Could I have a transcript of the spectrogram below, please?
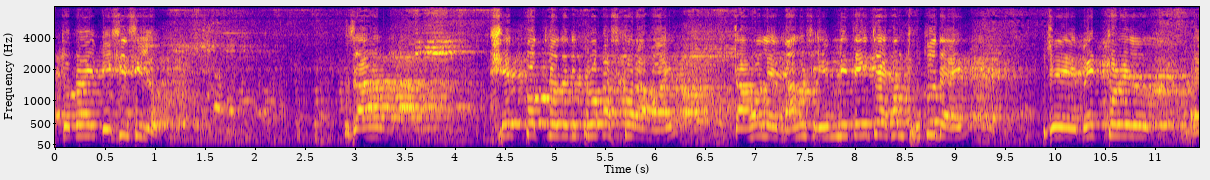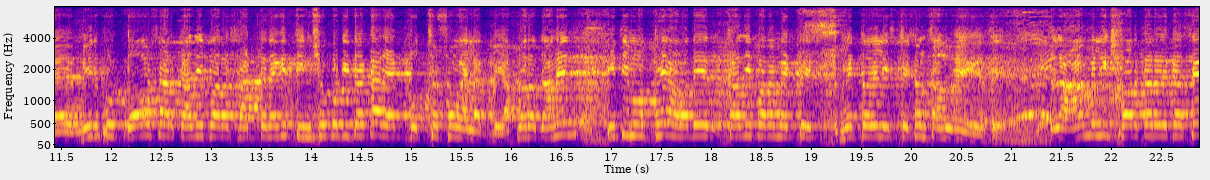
এতটাই বেশি ছিল, যার শ্বেতপত্র যদি প্রকাশ করা হয় তাহলে মানুষ এমনিতেই তো এখন থুতু দেয়। যে মেট্রো রেল মিরপুর দশ আর কাজীপাড়া সারতে নাকি তিনশো কোটি টাকার এক বছর সময় লাগবে। আপনারা জানেন, ইতিমধ্যে আমাদের Kazipara metro metro rail station চালু হয়ে গেছে। তাহলে আওয়ামী লীগ সরকারের কাছে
